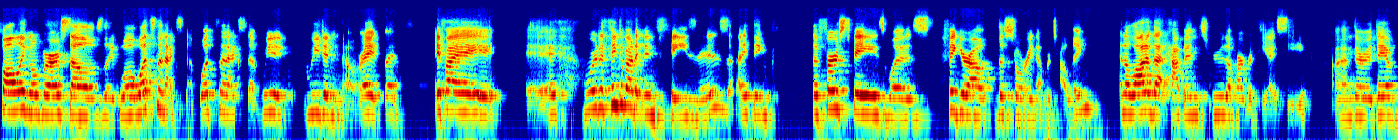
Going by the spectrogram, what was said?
falling over ourselves like well what's the next step what's the next step we we didn't know right but if i were to think about it in phases i think the first phase was figure out the story that we're telling. And a lot of that happened through the harvard pic um, they have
